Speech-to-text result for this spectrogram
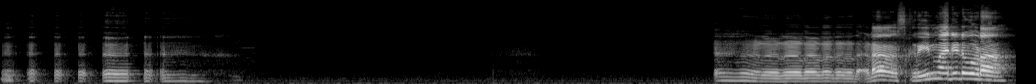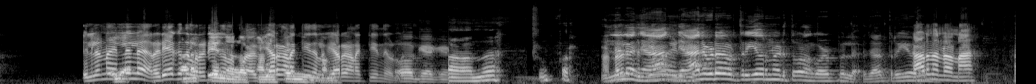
എടാ സ്ക്രീൻ മാറ്റിട്ട് പോടാ. ഇല്ലണ്ണ ഇല്ല ഇല്ല റെഡി ആക്കുന്നില്ല. റെഡി ആക്കുന്നില്ല വിആർ കണക്ട് ചെയ്യുന്നില്ല വി ആർ കണക്ട് ചെയ്യുന്നുള്ളൂ ഓക്കെ ഓക്കെ ആ സൂപ്പർ ഇല്ലല്ല ഞാൻ ഇവിടെ ത്രീ ഓർണ എടുത്തോളാം കുഴപ്പമില്ല. ഞാൻ ത്രീ കാണുന്നുണ്ടോ അണ്ണാ? ആ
